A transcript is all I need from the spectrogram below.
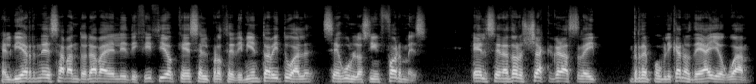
El viernes abandonaba el edificio, que es el procedimiento habitual, según los informes. El senador Chuck Grassley, republicano de Iowa,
